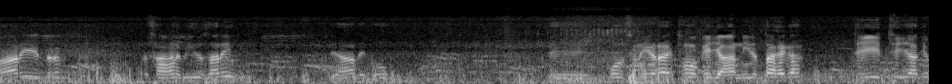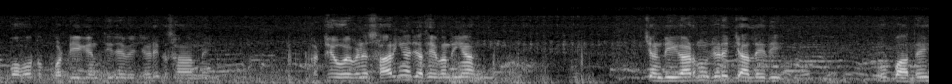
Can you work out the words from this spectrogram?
ਸਾਰੇ ਇੱਧਰ ਕਿਸਾਨ ਵੀਰ ਸਾਰੇ। ਤੇ ਆਹ ਦੇਖੋ। ਤੇ ਪੁਲਿਸ ਨੇ ਜਿਹੜਾ ਇੱਥੋਂ ਅੱਗੇ ਜਾਣ ਨਹੀਂ ਦਿੱਤਾ ਹੈਗਾ। ਤੇ ਇੱਥੇ ਜਾ ਕੇ ਬਹੁਤ ਵੱਡੀ ਗਿਣਤੀ ਦੇ ਵਿੱਚ ਜਿਹੜੇ ਕਿਸਾਨ ਨੇ ਇਕੱਠੇ ਹੋਏ ਹੋਏ ਨੇ, ਸਾਰੀਆਂ ਜਥੇਬੰਦੀਆਂ। ਚੰਡੀਗੜ੍ਹ ਨੂੰ ਜਿਹੜੇ ਚਾਲੇ ਦੀ ਉਹ ਪਾਤੇ।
